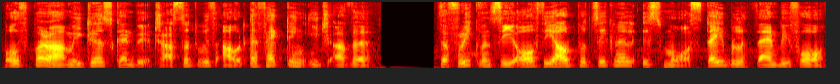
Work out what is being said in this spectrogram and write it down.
both parameters can be adjusted without affecting each other. The frequency of the output signal is more stable than before.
